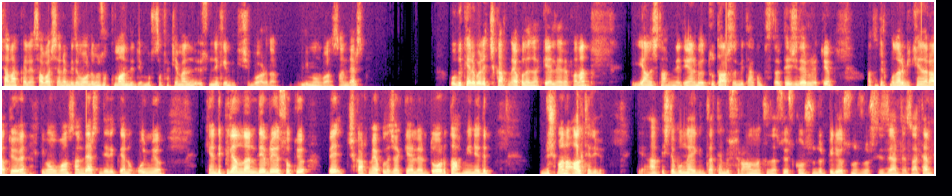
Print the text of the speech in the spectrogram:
Çanakkale Savaşları'nda bizim ordumuzu kumanda ediyor. Mustafa Kemal'in üstündeki bir kişi bu arada. Limon Van Sanders. Bu bir kere böyle çıkartma yapılacak yerlere falan yanlış tahmin ediyor. Yani böyle tutarsız bir takım stratejiler üretiyor. Atatürk bunları bir kenara atıyor ve Limon Van Sanders'in dediklerine uymuyor. Kendi planlarını devreye sokuyor ve çıkartma yapılacak yerleri doğru tahmin edip düşmanı alt ediyor. Yani işte bununla ilgili zaten bir sürü anlatı da söz konusudur. Biliyorsunuzdur sizler de zaten.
